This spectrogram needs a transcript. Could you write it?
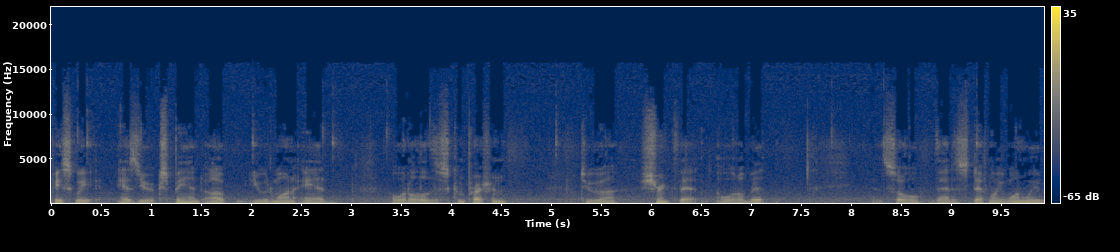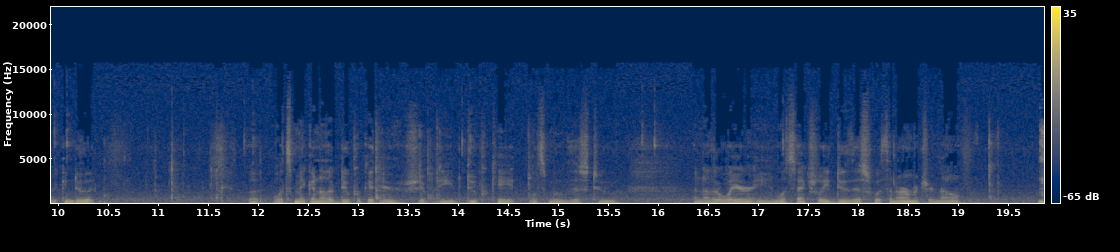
basically as you expand up you would want to add a little of this compression to uh, shrink that a little bit. And so that is definitely one way we can do it. But let's make another duplicate here. Shift D to duplicate. Let's move this to another layer and let's actually do this with an armature now.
